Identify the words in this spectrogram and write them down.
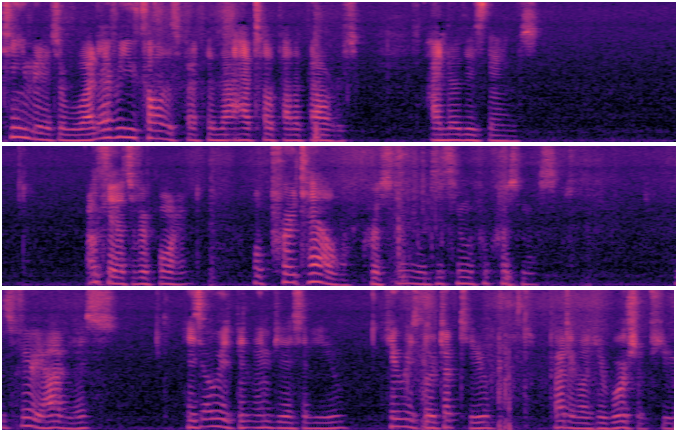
teammates or whatever you call this back then that have telepathic powers. I know these names. Okay, that's a fair point. Well, pray tell, Crystal, what does he want for Christmas? It's very obvious. He's always been envious of you. He always looked up to you. Practically, he worships you.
